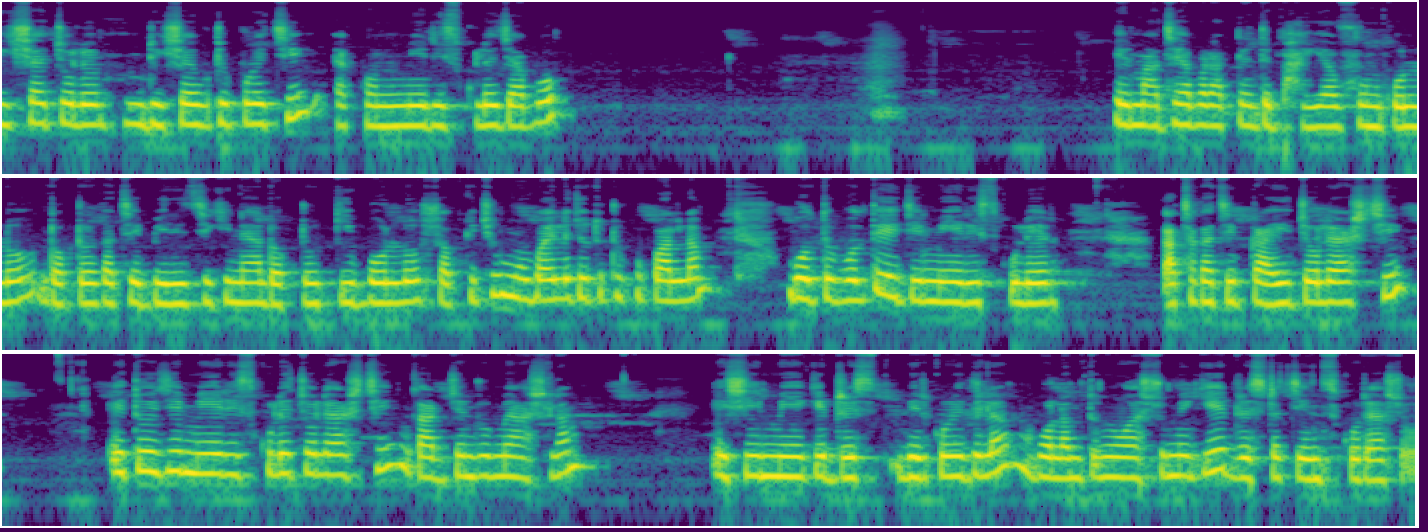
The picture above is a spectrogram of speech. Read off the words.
রিক্সায় চলে রিক্সায় উঠে পড়েছি। এখন মেয়ের স্কুলে যাব। এর মাঝে আবার আপনাদের ভাইয়া ফোন করল ডক্টরের কাছে বেরিয়েছি কি না, ডক্টর কি বলল সব কিছু মোবাইলে যতটুকু পারলাম। বলতে বলতে এই যে মেয়ের স্কুলের কাছাকাছি প্রায় চলে আসছি। এই তো এই যে মেয়ের স্কুলে চলে আসছি গার্জেন রুমে আসলাম। এসে মেয়েকে ড্রেস বের করে দিলাম, বললাম, তুমি ওয়াশরুমে গিয়ে ড্রেসটা চেঞ্জ করে আসো।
